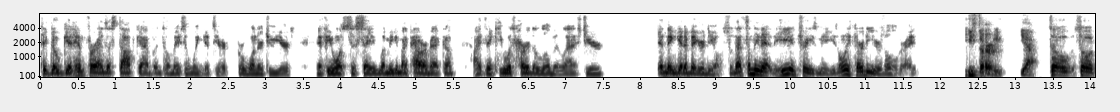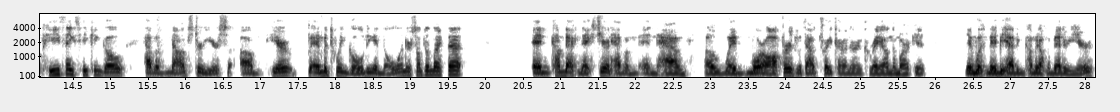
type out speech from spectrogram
to go get him for as a stopgap until Masyn Winn gets here for one or two years. If he wants to say, "Let me get my power back up," I think he was hurt a little bit last year and then get a bigger deal. So that's something that he intrigues me. He's only 30 years old, right? He's 30. Yeah. So so if he thinks he can go have a monster year um here in between Goldie and Nolan or something like that, and come back next year and have him and have a way more offers without Trea Turner and Correa on the market, and with maybe having coming off a better year,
